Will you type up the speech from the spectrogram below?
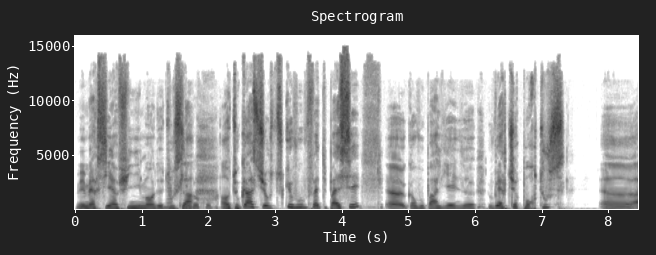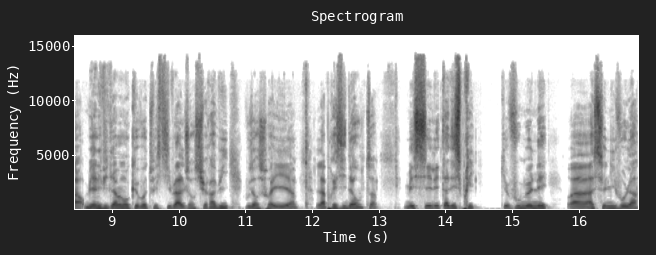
Mais merci infiniment de tout cela. beaucoup. En tout cas, sur ce que vous faites passer, quand vous parliez de l'ouverture pour tous, euh, alors bien évidemment que votre festival, j'en suis ravi, vous en soyez euh, la présidente, mais c'est l'état d'esprit que vous menez à ce niveau-là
